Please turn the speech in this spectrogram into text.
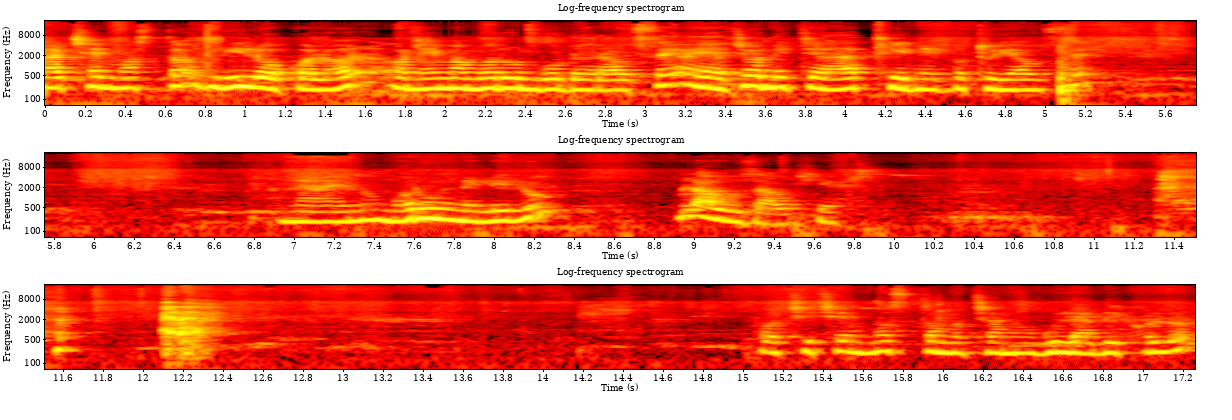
આ છે મસ્ત લીલો કલર અને એમાં મરૂન બોર્ડર આવશે. અહીંયા જો નીચે હાથી ને બધું આવશે. અને આ એનું મરૂન ને લીલું બ્લાઉઝ આવશે. પછી છે મસ્ત મજાનો ગુલાબી કલર,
